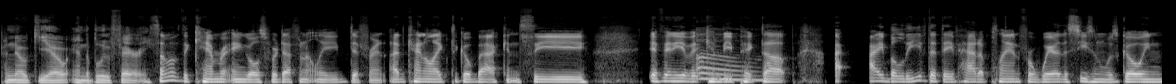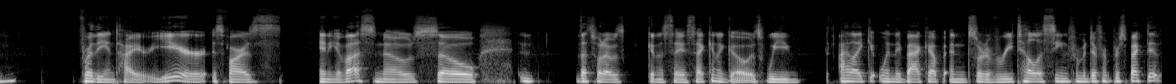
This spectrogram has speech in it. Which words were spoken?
Pinocchio, and the Blue Fairy. Some of the camera angles were definitely different. I'd kind of like to go back and see if any of it can be picked up. I, I believe that they've had a plan for where the season was going for the entire year, as far as any of us knows. So that's what I was going to say a second ago. Is we I like it when they back up and sort of retell a scene from a different perspective.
